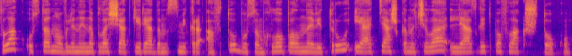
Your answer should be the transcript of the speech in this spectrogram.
Флаг, установленный на площадке рядом с микроавтобусом, хлопал на ветру, и оттяжка начала лязгать по флагштоку.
